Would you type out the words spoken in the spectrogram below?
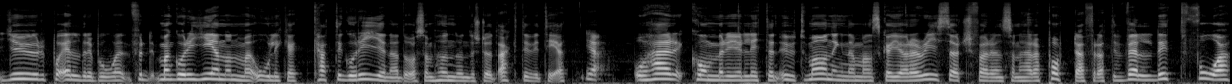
djur på äldreboenden, för man går igenom de här olika kategorierna då som hundunderstödd aktivitet. Ja. Och här kommer det ju en liten utmaning när man ska göra research för en sån här rapport därför att det är väldigt få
